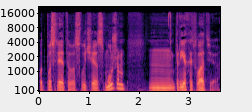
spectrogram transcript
вот после этого случая с мужем приехать в Латвию.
